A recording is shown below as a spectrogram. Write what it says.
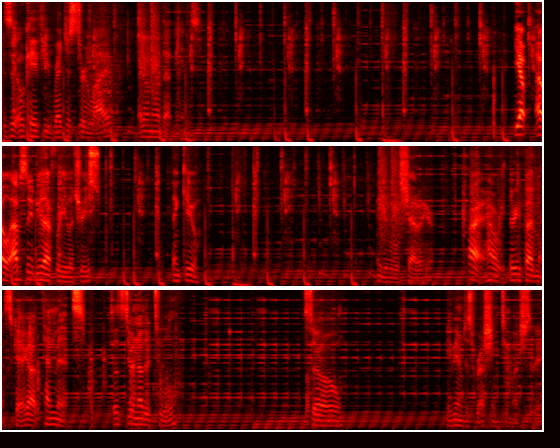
Is it okay if you register live? I don't know what that means. Yep, I will absolutely do that for you, Latrice. Thank you. Maybe a little shadow here. Alright, how are we? 35 minutes. Okay, I got 10 minutes. So let's do another tool. So maybe I'm just rushing too much today.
